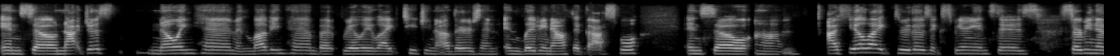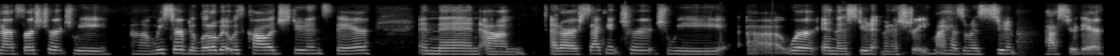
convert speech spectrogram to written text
And so, not just knowing him and loving him, but really like teaching others and, and living out the gospel. And so, um, I feel like through those experiences, serving in our first church, we um, we served a little bit with college students there, and then um, at our second church, we uh, were in the student ministry. My husband was student pastor there.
